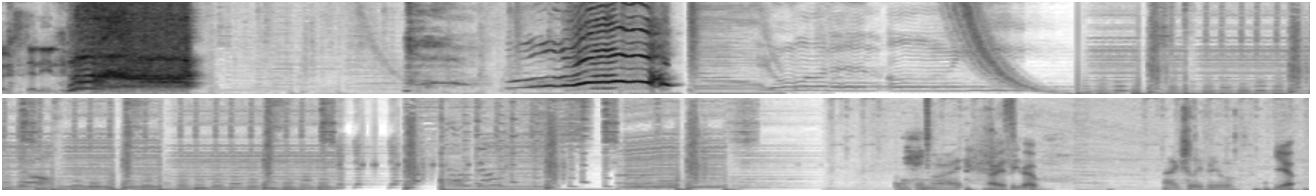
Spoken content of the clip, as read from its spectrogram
Those silly Alright. Alright, Philo. scrub. Actually, Philo. Yep.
